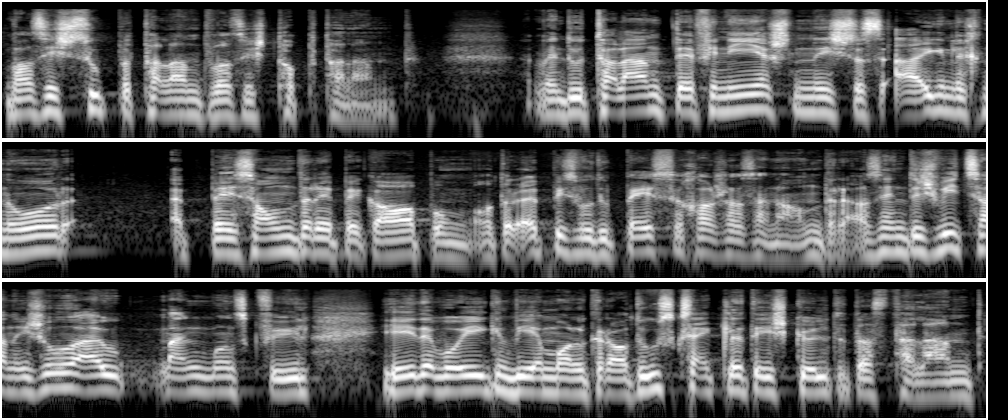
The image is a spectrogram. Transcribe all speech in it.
was ist Supertalent, was ist Top-Talent? Wenn du Talent definierst, dann ist das eigentlich nur eine besondere Begabung oder etwas, wo du besser kannst als ein anderer. Also in der Schweiz habe ich schon auch manchmal das Gefühl, jeder, der irgendwie mal gerade ausgesegelt ist, gilt das Talent.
